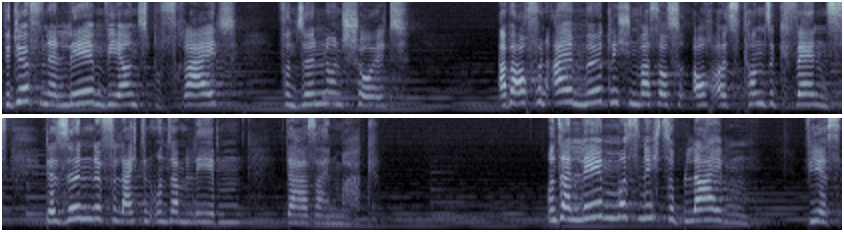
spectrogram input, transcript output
Wir dürfen erleben, wie er uns befreit von Sünde und Schuld, aber auch von allem Möglichen, was auch als Konsequenz der Sünde vielleicht in unserem Leben da sein mag. Unser Leben muss nicht so bleiben, wie es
